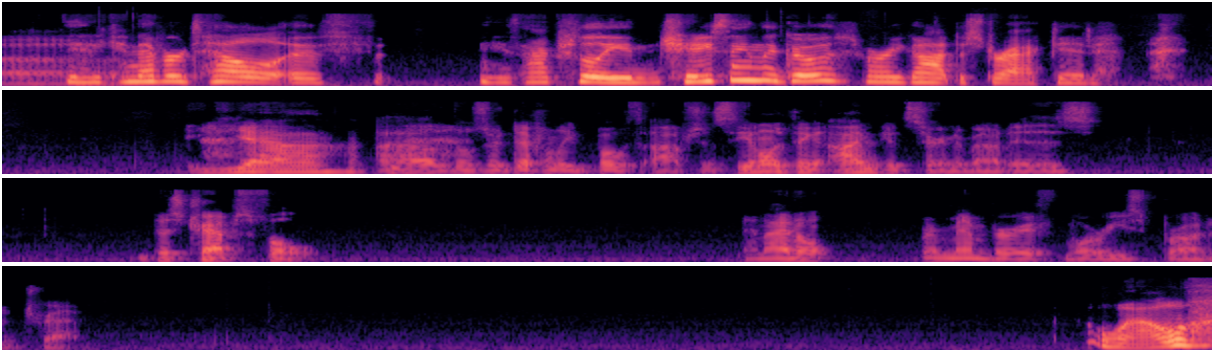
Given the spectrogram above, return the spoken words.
uh, Yeah, I can never tell if he's actually chasing the ghost or he got distracted. Yeah, uh, those are definitely both options. The only thing I'm concerned about is this trap's full. And I don't remember if Maurice brought a trap. Well,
